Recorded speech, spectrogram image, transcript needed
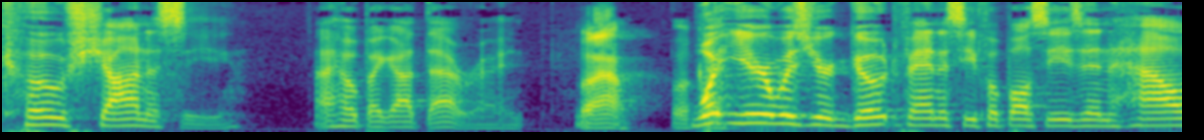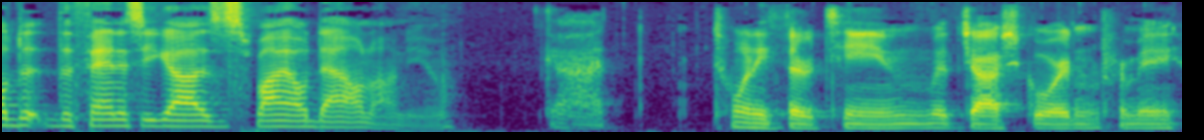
Koshaughnessy. I hope I got that right. Wow. Okay. What year was your goat fantasy football season? How'd the fantasy guys smile down on you? God, 2013 with Josh Gordon for me.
